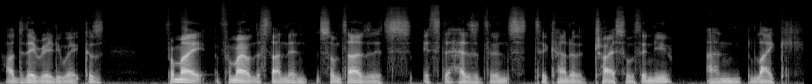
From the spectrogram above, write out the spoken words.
how do they really work? Because from my from my understanding sometimes it's it's the hesitance to kind of try something new. And like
